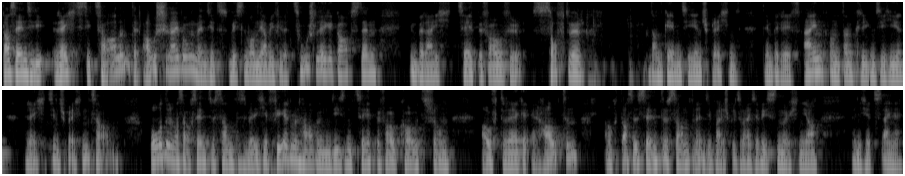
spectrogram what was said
Da sehen Sie die, rechts die Zahlen der Ausschreibungen. Wenn Sie jetzt wissen wollen, ja, wie viele Zuschläge gab es denn im Bereich CPV für Software, dann geben Sie entsprechend den Begriff ein und dann kriegen Sie hier rechts die entsprechenden Zahlen. Oder was auch sehr interessant ist, welche Firmen haben in diesen CPV-Codes schon Aufträge erhalten. Auch das ist sehr interessant, wenn Sie beispielsweise wissen möchten, ja, wenn ich jetzt eine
